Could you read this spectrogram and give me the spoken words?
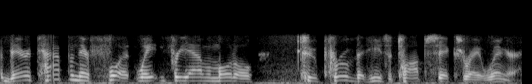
they're tapping their foot, waiting for Yamamoto to prove that he's a top six right winger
